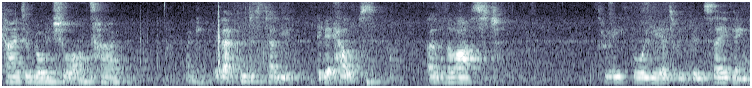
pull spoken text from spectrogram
kind of running short on time. Thank you. If I can just tell you, if it helps, over the last three, four years, we've been saving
